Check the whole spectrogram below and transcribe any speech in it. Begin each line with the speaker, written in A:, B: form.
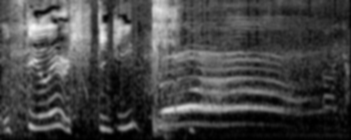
A: See you later, stinky.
